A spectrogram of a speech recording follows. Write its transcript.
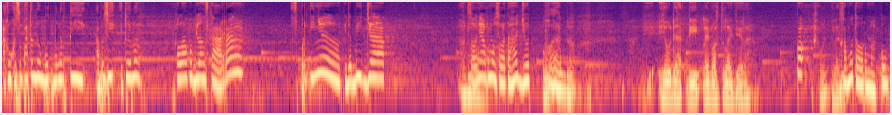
aku kesempatan dong buat mengerti. Apa sih itu emang? Kalau aku bilang sekarang sepertinya tidak bijak. Aduh. Soalnya aku mau sholat tahajud. Waduh. Ya udah di lain waktu lah aja lah. Kok Kamu kamu tahu rumahku?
